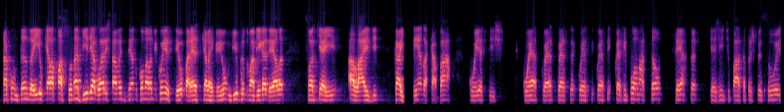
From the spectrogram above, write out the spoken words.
Está contando aí o que ela passou na vida e agora estava dizendo como ela me conheceu. Parece que ela ganhou um livro de uma amiga dela, só que aí a live querendo acabar com esses, com essa, com essa, com essa, com essa, com essa, com essa informação certa que a gente passa para as pessoas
